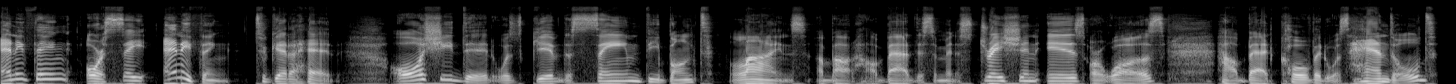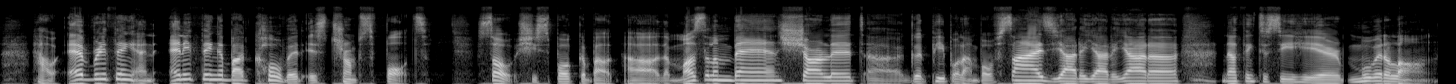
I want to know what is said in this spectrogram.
anything or say anything to get ahead. All she did was give the same debunked lines about how bad this administration is or was, how bad COVID was handled, how everything and anything about COVID is Trump's fault. So she spoke about uh, the Muslim ban, Charlotte, uh, good people on both sides, yada, yada, yada. Nothing to see here. Move it along.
